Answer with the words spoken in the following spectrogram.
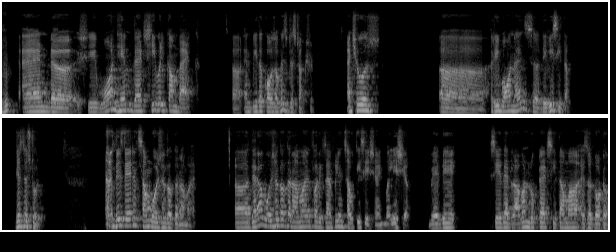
Mhm. and uh, she warned him that she will come back uh, and be the cause of his destruction. And she was uh, reborn as uh, Devi Sita. This is the story. this is there in some versions of the Ramayana. Uh, there are versions of the Ramayana, for example, in Southeast Asia, in Malaysia, where they say that Ravan looked at Sita Ma as a daughter.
